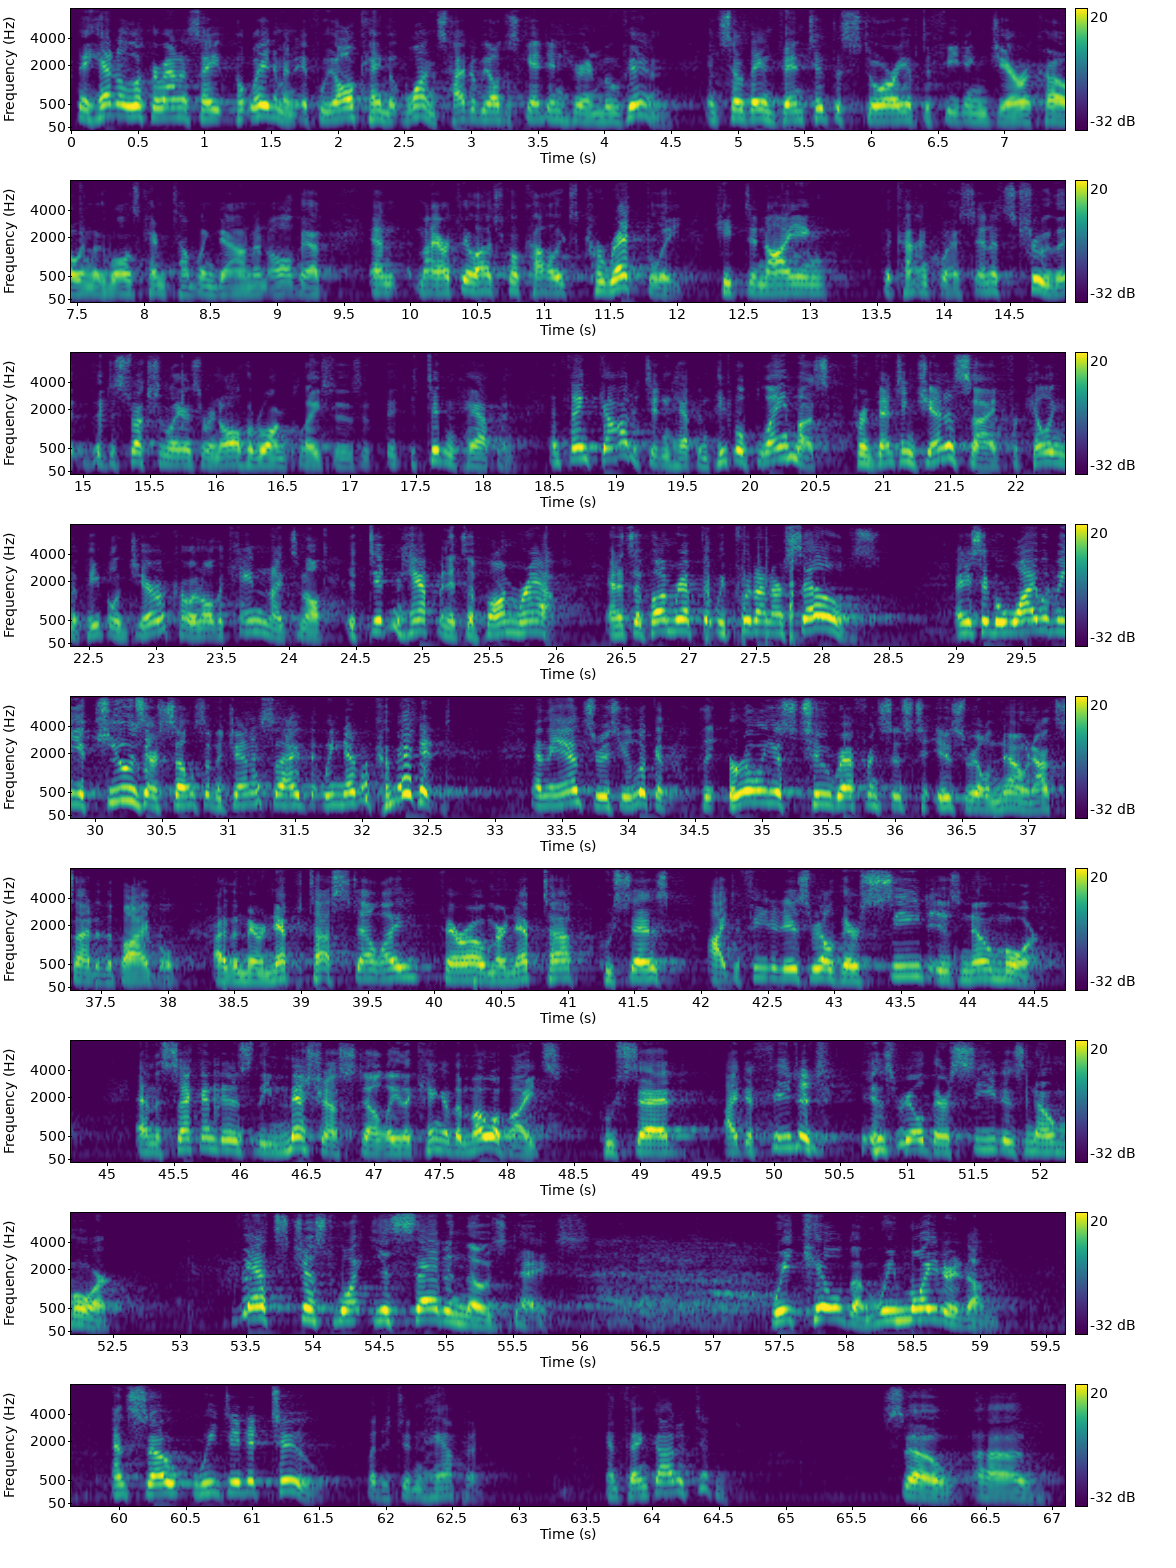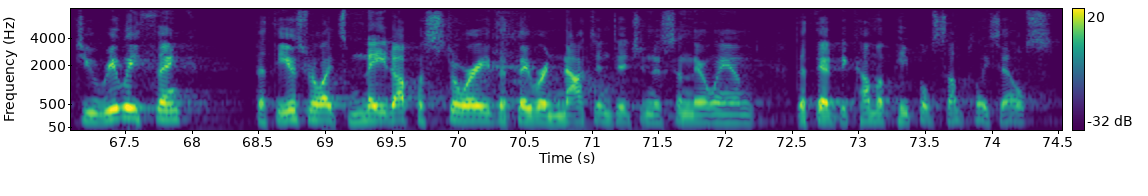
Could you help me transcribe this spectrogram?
They had to look around and say, but wait a minute, if we all came at once, how do we all just get in here and move in? And so they invented the story of defeating Jericho and the walls came tumbling down and all that. And my archaeological colleagues correctly keep denying the conquest. And it's true that the destruction layers are in all the wrong places. It, it, it, didn't happen. And thank God it didn't happen. People blame us for inventing genocide, for killing the people of Jericho and all the Canaanites and all. It didn't happen. It's a bum rap. And it's a bum rap that we put on ourselves. And you say, well, why would we accuse ourselves of a genocide that we never committed? And the answer is you look at the earliest two references to Israel known outside of the Bible are the Merneptah stele, Pharaoh Merneptah, who says, I defeated Israel, their seed is no more. And the second is the Mesha stele, the king of the Moabites, who said, I defeated Israel, their seed is no more. That's just what you said in those days. we killed them, we murdered them. And so we did it too, but it didn't happen. And thank God it didn't. So, uh, do you really think that the Israelites made up a story that they were not indigenous in their land, that they had become a people someplace else?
